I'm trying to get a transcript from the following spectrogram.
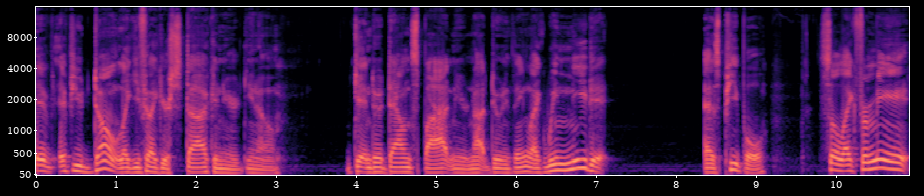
if if you don't, like you feel like you're stuck and you're you know getting to a down spot and you're not doing anything. Like we need it as people. So like for me,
